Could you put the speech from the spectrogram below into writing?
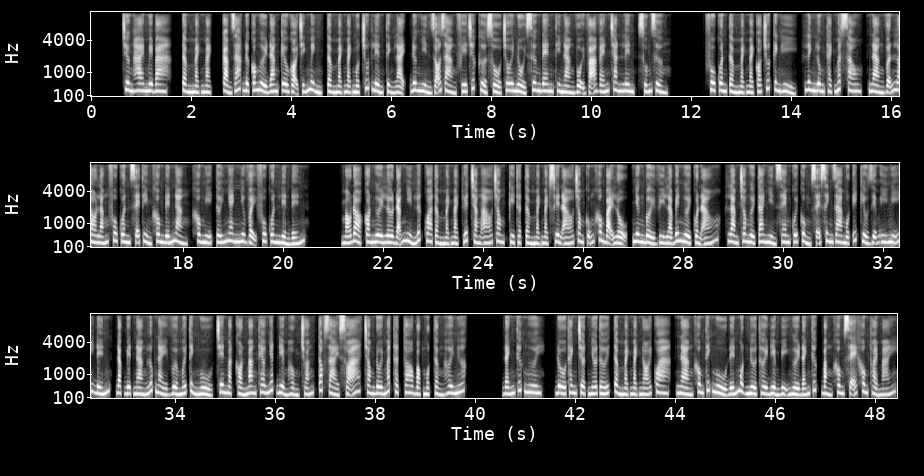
chương 23, tầm mạch mạch, cảm giác được có người đang kêu gọi chính mình, tầm mạch mạch một chút liền tỉnh lại, đương nhìn rõ ràng phía trước cửa sổ trôi nổi xương đen thì nàng vội vã vén chăn lên, xuống giường. Phu quân tầm mạch mạch có chút kinh hỉ, linh lung thạch mất sau, nàng vẫn lo lắng phu quân sẽ tìm không đến nàng, không nghĩ tới nhanh như vậy phu quân liền đến. Máu đỏ con người lơ đãng nhìn lướt qua tầm mạch mạch tuyết trắng áo trong, kỳ thật tầm mạch mạch xuyên áo trong cũng không bại lộ, nhưng bởi vì là bên người quần áo, làm cho người ta nhìn xem cuối cùng sẽ sinh ra một ít kiều diễm ý nghĩ đến, đặc biệt nàng lúc này vừa mới tỉnh ngủ, trên mặt còn mang theo nhất điểm hồng choáng, tóc dài xõa, trong đôi mắt thật to bọc một tầng hơi nước. Đánh thức ngươi, Đồ Thanh chợt nhớ tới tầm mạch mạch nói qua, nàng không thích ngủ đến một nửa thời điểm bị người đánh thức bằng không sẽ không thoải mái.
